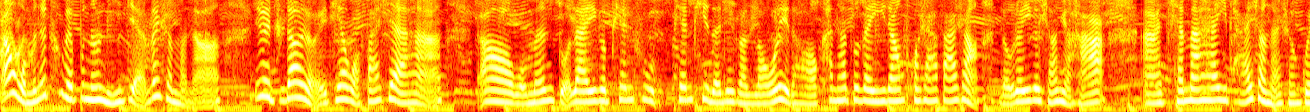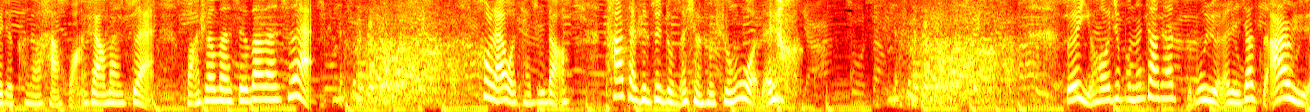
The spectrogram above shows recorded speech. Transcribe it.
然后我们就特别不能理解为什么呢？因为直到有一天我发现哈，然后我们躲在一个偏处偏僻的这个楼里头，看他坐在一张破沙发上搂着一个小女孩，啊，前排还一排小男生跪着磕头喊皇上万岁，皇上万岁万万岁。后来我才知道，他才是最懂得享受生活的呀。所以以后就不能叫他子不语了，得叫子二语。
